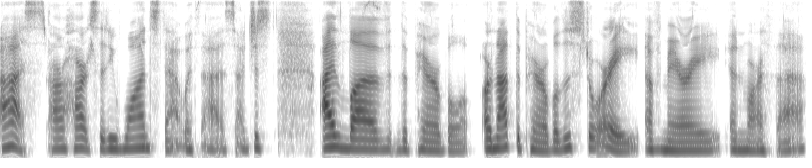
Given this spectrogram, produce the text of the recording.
us, our hearts that he wants that with us. I just I love the parable or not the parable, the story of Mary and Martha.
